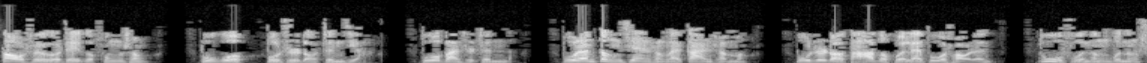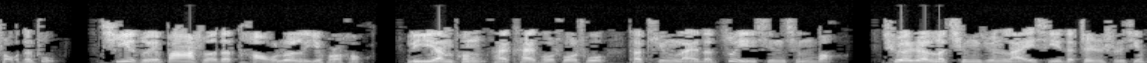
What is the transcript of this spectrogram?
倒是有这个风声，不过不知道真假，多半是真的。不然邓先生来干什么？不知道达子会来多少人，杜甫能不能守得住？七嘴八舌的讨论了一会儿后，李延鹏才开口说出他听来的最新情报，确认了清军来袭的真实性。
